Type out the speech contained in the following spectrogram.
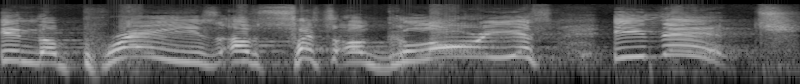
in the praise of such a glorious event.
